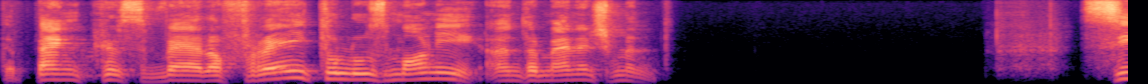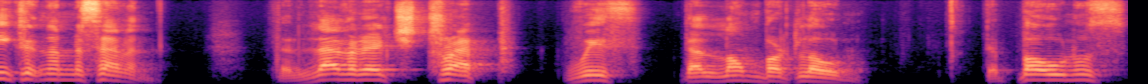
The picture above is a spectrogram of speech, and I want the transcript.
The bankers were afraid to lose money under management. Secret number seven, the leverage trap with the Lombard loan. The bonus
